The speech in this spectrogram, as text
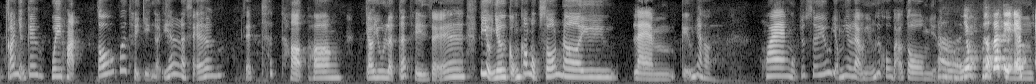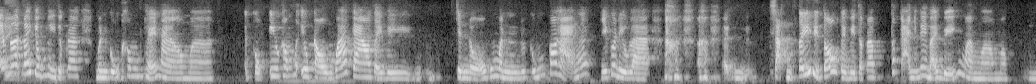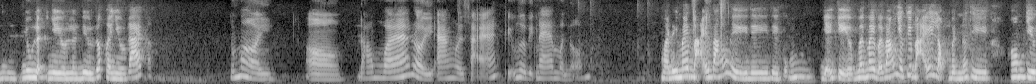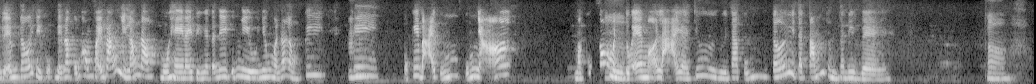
có những cái quy hoạch tốt á, thì chị nghĩ là sẽ sẽ thích hợp hơn cho du lịch á, thì sẽ ví dụ như cũng có một số nơi làm kiểu như hoang một chút xíu giống như là những cái khu bảo tồn vậy đó à, nhưng thật ra thì em ừ, em nói nói chung thì thực ra mình cũng không thể nào mà cũng yêu không có yêu cầu quá cao tại vì trình độ của mình cũng có hạn á. Chỉ có điều là sạch một tí thì tốt tại vì thật ra tất cả những cái bãi biển mà mà mà du lịch nhiều là đều rất là nhiều rác đó. đúng rồi. Ờ đông quá rồi ăn rồi xả kiểu người Việt Nam mình nữa. Mà đi mấy bãi vắng thì thì thì cũng dễ chịu. Mấy mấy bãi vắng như cái bãi Lộc Bình đó thì hôm chiều tụi em tới thì cũng thực ra cũng không phải vắng gì lắm đâu. Mùa hè này thì người ta đi cũng nhiều nhưng mà nó là một cái cái ừ. một cái bãi cũng cũng nhỏ mà cũng có mình ừ. tụi em ở lại à chứ người ta cũng tới người ta tắm rồi người ta đi về ờ.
